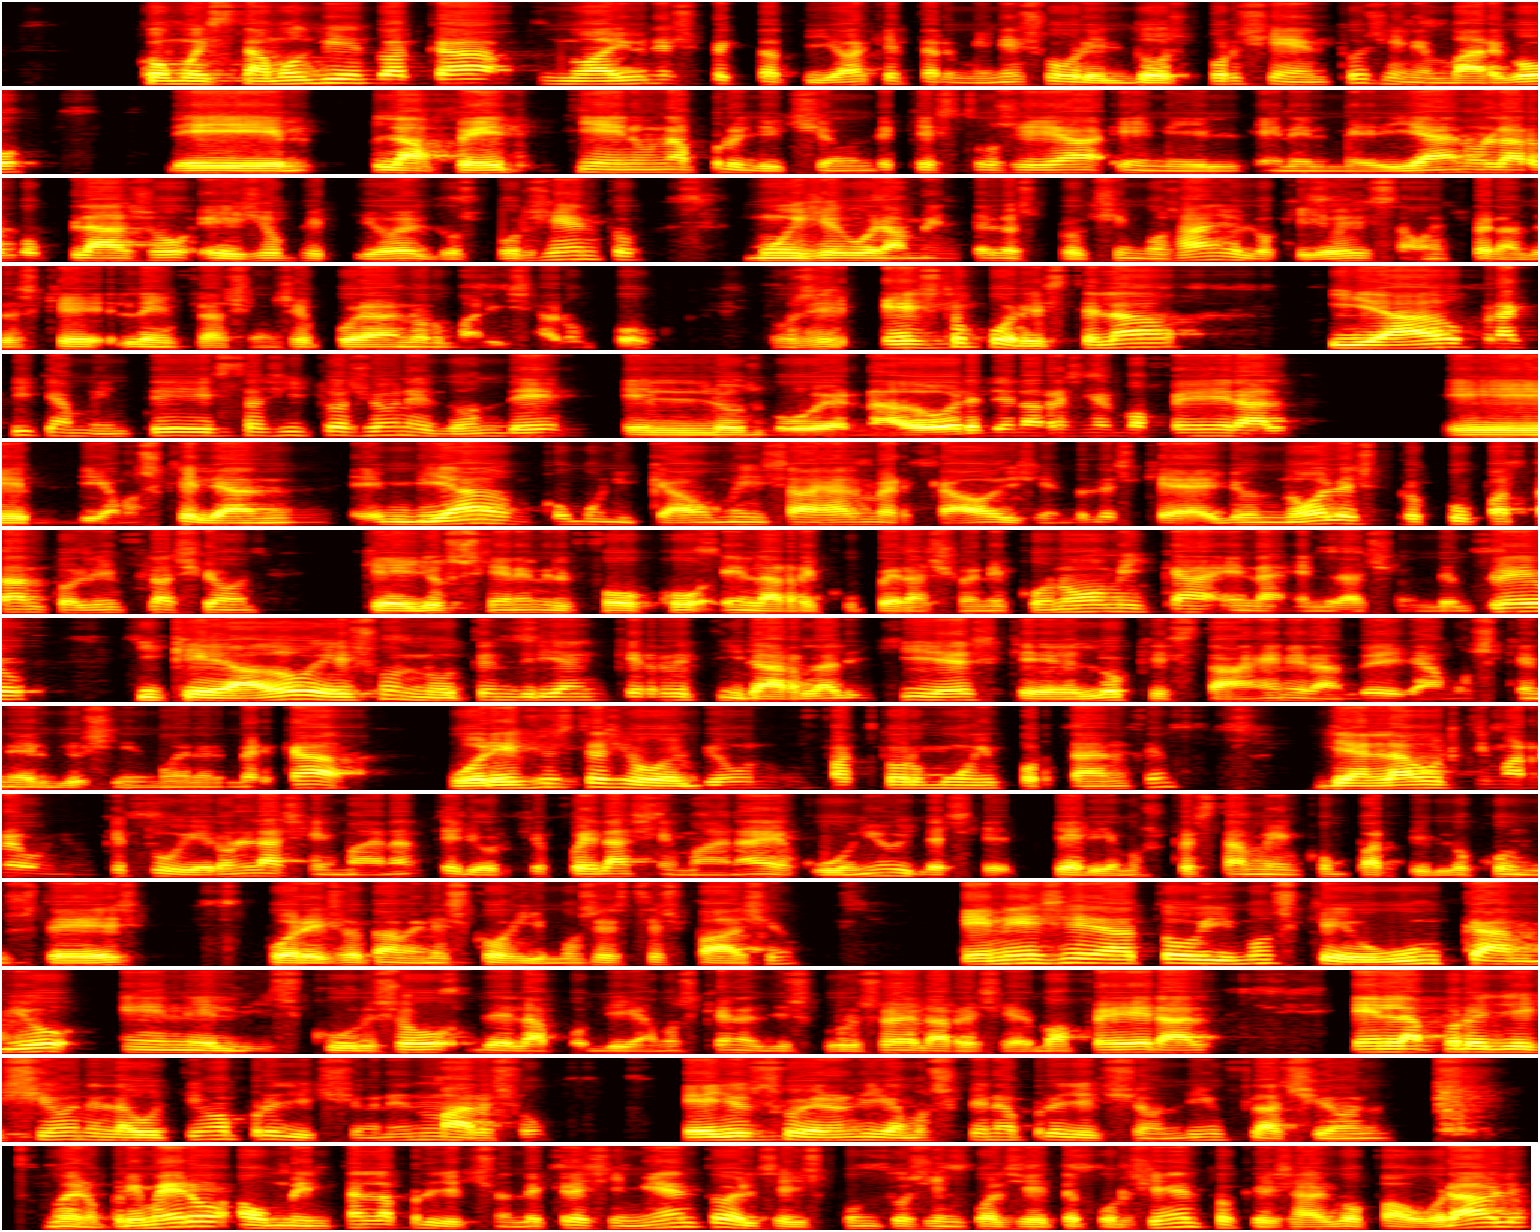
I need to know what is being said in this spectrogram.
Como estamos viendo acá, no hay una expectativa que termine sobre el 2%, sin embargo, eh, la Fed tiene una proyección de que esto sea en el, en el mediano largo plazo ese objetivo del 2%. Muy seguramente en los próximos años lo que ellos estaban esperando es que la inflación se pueda normalizar un poco. Entonces, esto por este lado. Y dado prácticamente esta situación es donde los gobernadores de la Reserva Federal eh, digamos que le han enviado un comunicado, un mensaje al mercado diciéndoles que a ellos no les preocupa tanto la inflación, que ellos tienen el foco en la recuperación económica, en la generación de empleo y que dado eso no tendrían que retirar la liquidez, que es lo que está generando, digamos, que nerviosismo en el mercado. Por eso este se vuelve un factor muy importante. Ya en la última reunión que tuvieron la semana anterior, que fue la semana de junio, y les queríamos pues también compartirlo con ustedes, por eso también escogimos este espacio, En ese dato vimos que hubo un cambio en el discurso de la, digamos que en el discurso de la Reserva Federal. En la proyección, en la última proyección en marzo, ellos tuvieron, digamos que una proyección de inflación. Bueno, primero aumentan la proyección de crecimiento del 6.5 al 7%, que es algo favorable.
